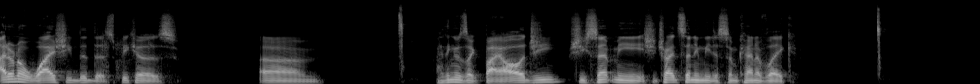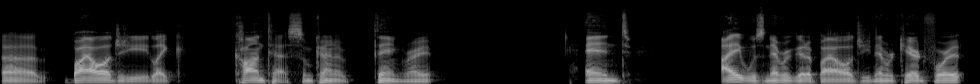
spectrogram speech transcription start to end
I don't know why she did this because, um, I think it was like biology. She sent me. She tried sending me to some kind of like, uh, biology like contest, some kind of thing, right? And I was never good at biology, never cared for it.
